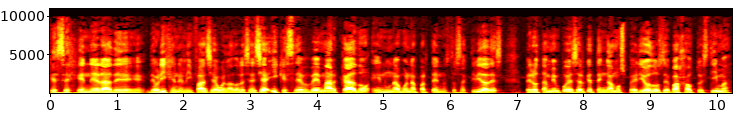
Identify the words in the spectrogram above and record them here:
que se genera de, de, origen en la infancia o en la adolescencia y que se ve marcado en una buena parte de nuestras actividades, pero también puede ser que tengamos periodos de baja autoestima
